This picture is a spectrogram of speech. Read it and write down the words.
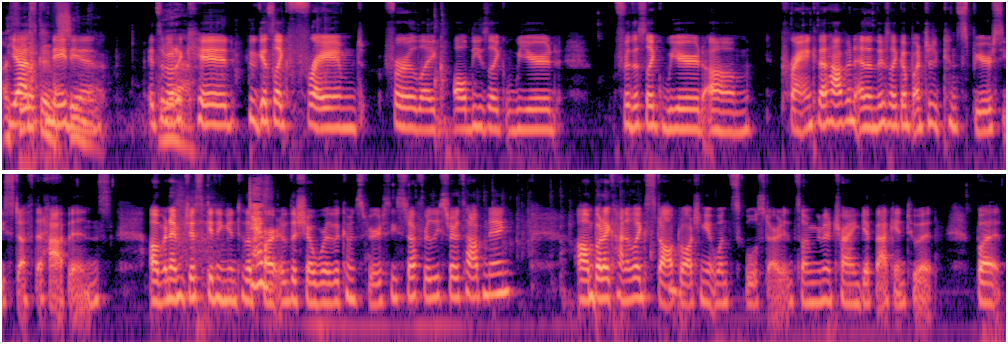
I Yeah, feel it's like I've seen Canadian. that. It's about Yeah. a kid who gets like framed for like all these like weird for this like weird um prank that happened and then there's like a bunch of conspiracy stuff that happens. Um and I'm just getting into the Have- part of the show where the conspiracy stuff really starts happening. Um but I kind of like stopped watching it once school started, so I'm going to try and get back into it. But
